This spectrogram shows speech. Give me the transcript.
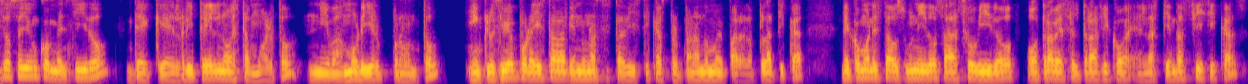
yo soy un convencido de que el retail no está muerto, ni va a morir pronto. Inclusive por ahí estaba viendo unas estadísticas preparándome para la plática de cómo en Estados Unidos ha subido otra vez el tráfico en las tiendas físicas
